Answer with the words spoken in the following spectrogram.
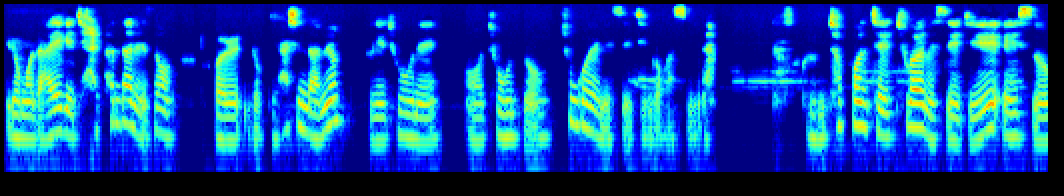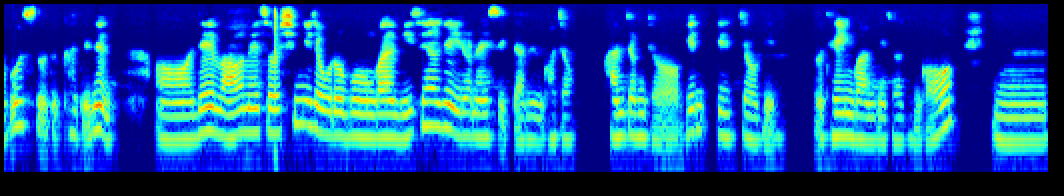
이런 거 나에게 잘 판단해서 그걸 이렇게 하신다면 그게 좋은 애, 어, 좋은 또 충고의 메시지인 것 같습니다. 그럼 첫 번째 추가 메시지 에이스 오브 소드 카드는 어, 내 마음에서 심리적으로 무언가 미세하게 일어날 수 있다는 거죠. 감정적인, 일적인, 또 대인관계적인 거, 음,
